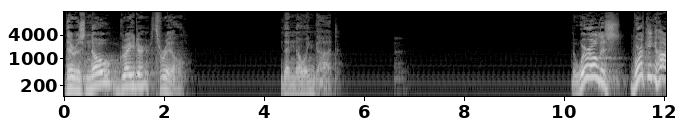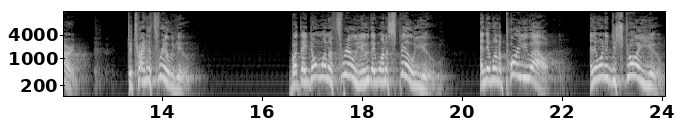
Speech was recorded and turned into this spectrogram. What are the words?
There is no greater thrill than knowing God. The world is working hard to try to thrill you. But they don't want to thrill you, they want to spill you. And they want to pour you out. And they want to destroy you.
